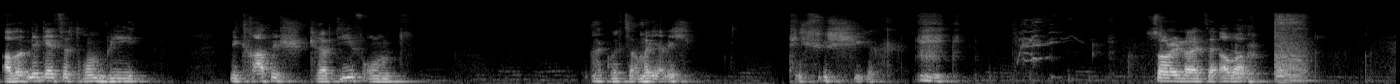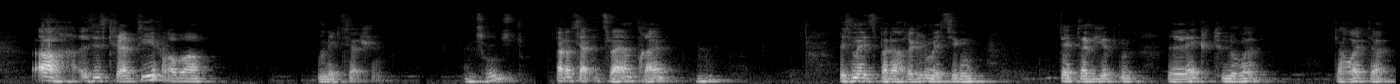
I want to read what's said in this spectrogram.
Aber mir geht es jetzt darum, wie, wie grafisch, kreativ und, na gut, sagen wir ehrlich, das ist schier. Sorry Leute, aber ah, es ist kreativ, aber nicht sehr schön. Und sonst? Bei der Seite 2 und 3 ist mir jetzt bei der regelmäßigen, detaillierten Lektüre der heute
